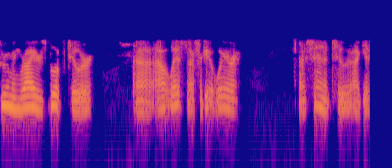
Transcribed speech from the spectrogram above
Grooming Writers book to her uh, out west. I forget where. I sent it to her. I guess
